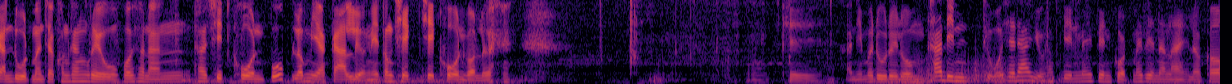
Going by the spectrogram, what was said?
การดูดมันจะค่อนข้างเร็ว เพราะฉะนั้นถ้าชิดโคนปุ๊บแล้วมีอาการเหลืองนี่ต้องเช็คเช็คโคนก่อนเลยโอ เค อันนี้มาดูโดยรวม ค่าดินถือว่าใช้ได้อยู่ครับดินไม่เป็นกรดไม่เป็นอะไร แล้วก็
